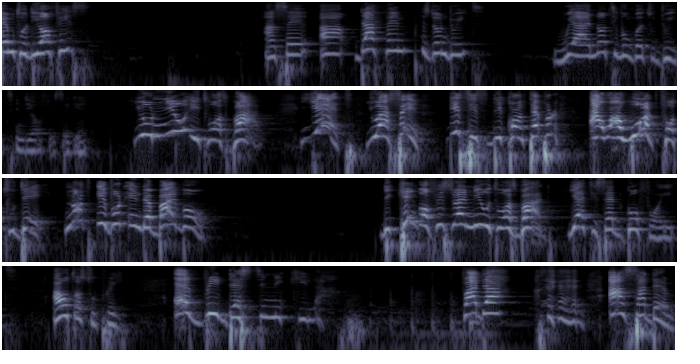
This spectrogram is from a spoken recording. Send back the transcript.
came to the office and say, uh, that thing, please don't do it. we are not even going to do it in the office again. You knew it was bad. Yet you are saying this is the contemporary, our word for today. Not even in the Bible. The king of Israel knew it was bad, yet he said, Go for it. I want us to pray. Every destiny killer, Father, answer them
